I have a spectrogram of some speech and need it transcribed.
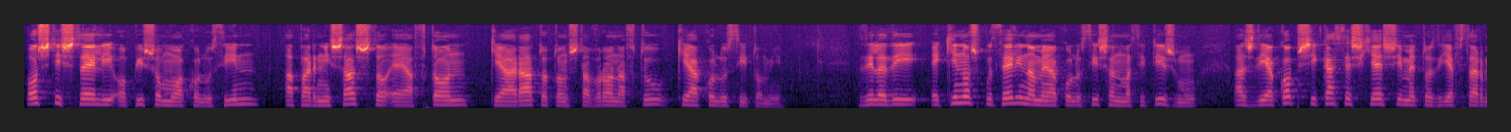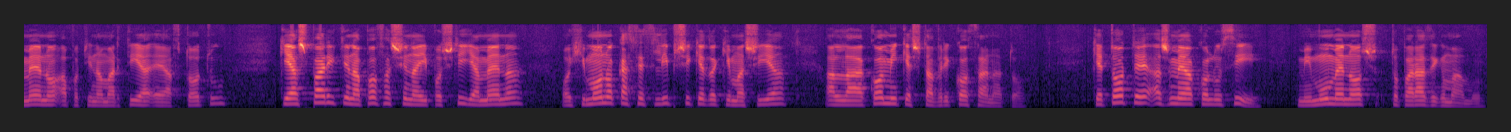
«Ως της θέλει ο πίσω μου ακολουθήν, απαρνησάστο εαυτόν και αράτω των σταυρών αυτού και ακολουθήτο μη». Δηλαδή, εκείνος που θέλει να με ακολουθεί σαν μαθητής μου, ας διακόψει κάθε σχέση με το διεφθαρμένο από την αμαρτία εαυτό του και ας πάρει την απόφαση να υποστεί για μένα όχι μόνο κάθε θλίψη και δοκιμασία, αλλά ακόμη και σταυρικό θάνατο. Και τότε ας με ακολουθεί, μιμούμενος το παράδειγμά μου.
